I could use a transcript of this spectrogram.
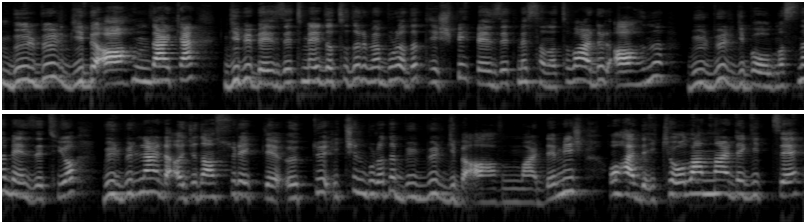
Bülbül gibi ahım derken gibi benzetme edatıdır ve burada teşbih benzetme sanatı vardır. Ahını bülbül gibi olmasına benzetiyor. Bülbüller de acıdan sürekli öttüğü için burada bülbül gibi ahım var demiş. O halde iki olanlar da gitti.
